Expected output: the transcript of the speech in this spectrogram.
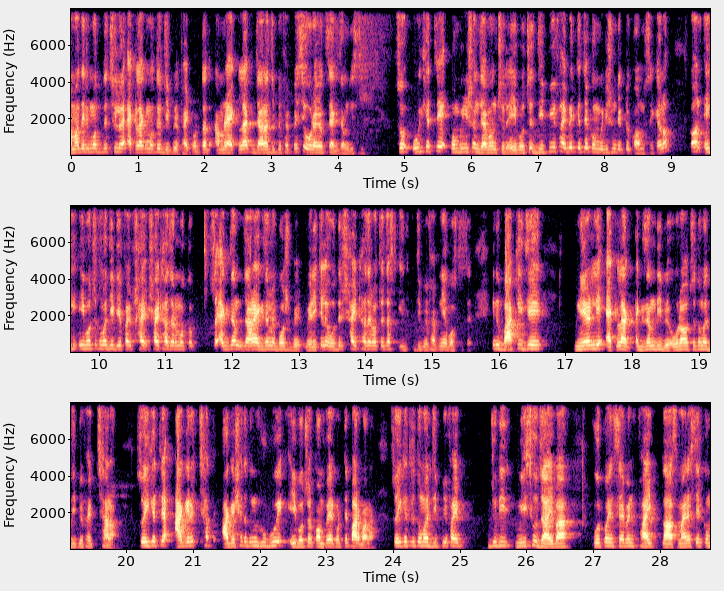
আমাদের মধ্যে ছিল এক লাখ মতো জিপে ফাইভ অর্থাৎ আমরা এক লাখ যারা জিপে ফাইভ পেয়েছি, ওরাই হচ্ছে এক্সাম দিচ্ছি। তো ওই ক্ষেত্রে কম্পিটিশন যেমন ছিল, এই বছর জিপিএ ফাইভ এর ক্ষেত্রে কম্পিটিশনটা একটু কমছে কেন? কারণ এই বছর তোমার জিডিএ ফাইভ ষাট হাজার মতো। তো এক্সাম যারা এক্সামে বসবে মেডিকেলে ওদের ষাট হাজার হচ্ছে জাস্ট জিপিএ ফাইভ নিয়ে বসতেছে। কিন্তু বাকি যে নিয়ারলি এক লাখ এক্সাম দিবে, ওরা হচ্ছে তোমার জিপিএ ফাইভ ছাড়া। তো এই ক্ষেত্রে আগের সাথে আগের সাথে তুমি হুবহু এই বছর কম্পেয়ার করতে পারবা না। তো এই ক্ষেত্রে তোমার জিপিএ ফাইভ যদি মিসও যায় বা four point seven five plus minus এরকম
